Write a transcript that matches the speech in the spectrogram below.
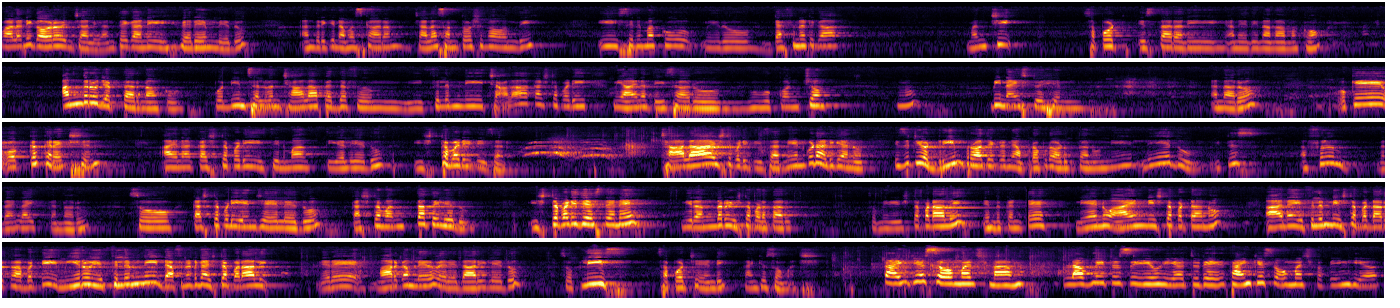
వాళ్ళని గౌరవించాలి. అంతేగాని వేరేం లేదు. అందరికీ నమస్కారం. చాలా సంతోషంగా ఉంది. ఈ సినిమాకు మీరు డెఫినెట్గా మంచి సపోర్ట్ ఇస్తారని అనేది నా నమ్మకం. అందరూ చెప్తారు నాకు పొన్నీన్ సెల్వన్ చాలా పెద్ద ఫిల్మ్ ఈ ఫిల్మ్ని చాలా కష్టపడి మీ ఆయన తీశారు నువ్వు కొంచెం బీ నైస్ టు హిమ్ అన్నారు. ఒకే ఒక్క కరెక్షన్ ఆయన కష్టపడి ఈ సినిమా తీయలేదు ఇష్టపడి తీశారు. చాలా ఇష్టపడి తీశారు నేను కూడా అడిగాను is it your dream project అని అప్పుడప్పుడు అడుగుతాను. నే లేదు. It is a film that I like అన్నారు. సో కష్టపడి ఏం చేయలేదు. కష్టం అంతా తెలియదు. ఇష్టపడి చేస్తేనే మీరందరూ ఇష్టపడతారు. సో మీరు ఇష్టపడాలి. ఎందుకంటే నేను ఆయన్ని ఇష్టపడ్డాను. ఆయన ఈ ఫిలింని ఇష్టపడ్డారు కాబట్టి మీరు ఈ ఫిలింని డెఫినెట్గా ఇష్టపడాలి. వేరే మార్గం లేదు వేరే దారి లేదు. సో ప్లీజ్ సపోర్ట్ చేయండి. Thank you so much. Thank you so much, ma'am. Lovely to see you here today. Thank you so much for being here.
